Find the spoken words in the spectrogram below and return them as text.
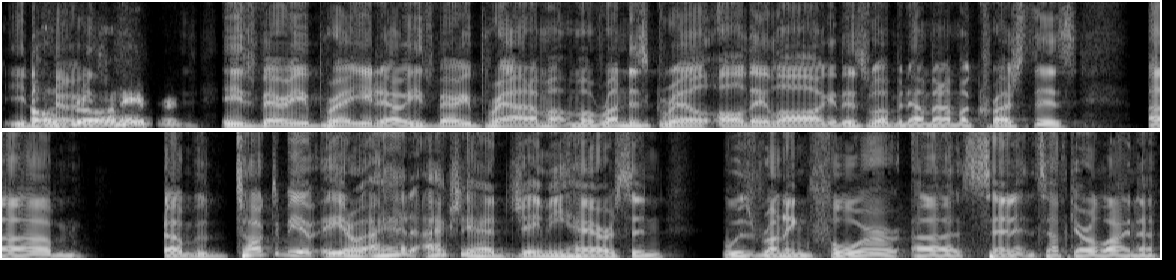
you know, Own grill on apron. he's very proud. You know, he's very proud. I'm, I'm gonna run this grill all day long, and this woman, I'm, gonna- I'm gonna crush this. Um, um, talk to me. You know, I had I actually had Jamie Harrison, who was running for uh, Senate in South Carolina,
